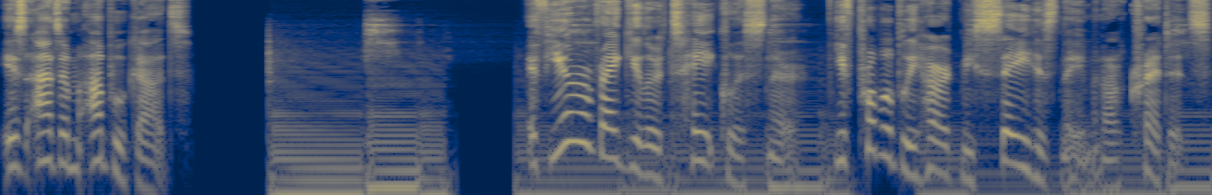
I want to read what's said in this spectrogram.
is Adam Abou-Gad. If you're a regular Take listener, you've probably heard me say his name in our credits.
